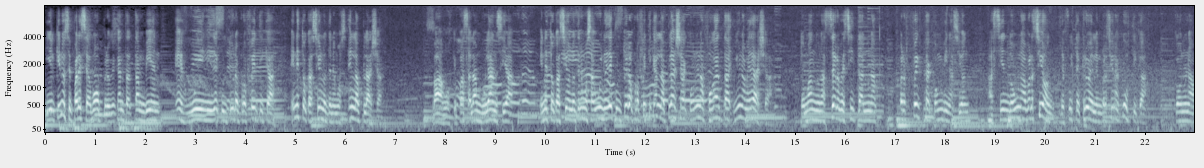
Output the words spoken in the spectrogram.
y el que no se parece a Bob pero que canta tan bien es Winnie de Cultura Profética. En esta ocasión lo tenemos en la playa. Vamos, que pasa la ambulancia. En esta ocasión lo tenemos a Willy de Cultura Profética en la playa con una fogata y una medalla, tomando una cervecita en una perfecta combinación, haciendo una versión de Fuiste Cruel en versión acústica, con una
